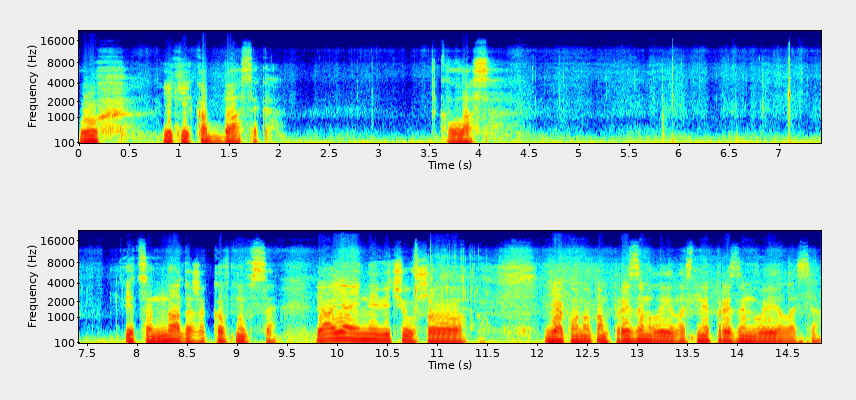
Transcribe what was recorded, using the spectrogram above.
Ух, який кабасик. Клас. І це надо же, ковтнув все. А я і не відчув, що як воно там приземлилось, не приземлилося.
